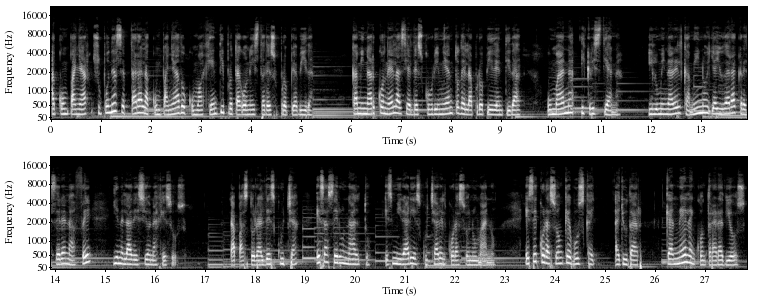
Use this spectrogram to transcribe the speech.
Acompañar supone aceptar al acompañado como agente y protagonista de su propia vida, caminar con él hacia el descubrimiento de la propia identidad humana y cristiana, iluminar el camino y ayudar a crecer en la fe y en la adhesión a Jesús. La pastoral de escucha es hacer un alto, es mirar y escuchar el corazón humano, ese corazón que busca ayudar, que anhela encontrar a Dios,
